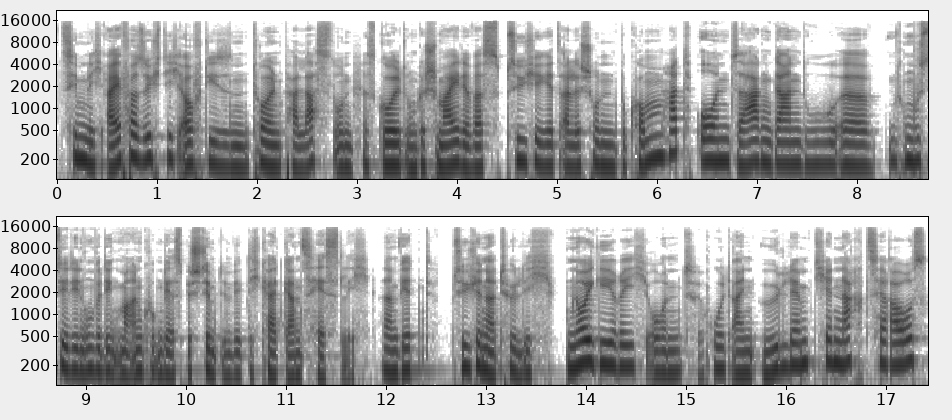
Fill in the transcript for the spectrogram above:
ziemlich eifersüchtig auf diesen tollen Palast und das Gold und Geschmeide, was Psyche jetzt alles schon bekommen hat und sagen dann, du, äh, du musst dir den unbedingt mal angucken, der ist bestimmt in Wirklichkeit ganz hässlich. Dann wird Psyche natürlich neugierig und holt ein Öllämpchen nachts heraus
